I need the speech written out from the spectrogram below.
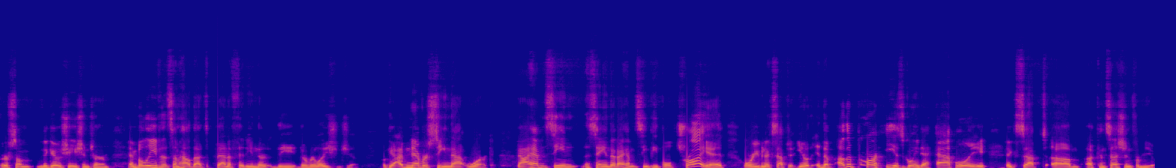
or some negotiation term and believe that somehow that's benefiting the, the, the relationship. Okay, I've never seen that work. Now, I haven't seen saying that I haven't seen people try it or even accept it. You know, the other party is going to happily accept um, a concession from you.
